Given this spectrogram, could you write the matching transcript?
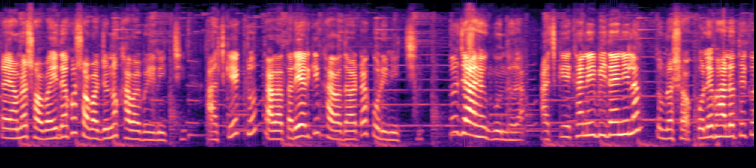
তাই আমরা সবাই দেখো সবার জন্য খাবার বেড়ে নিচ্ছি। আজকে একটু তাড়াতাড়ি আর কি খাওয়া দাওয়াটা করে নিচ্ছি। তো যাই হোক বন্ধুরা, আজকে এখানেই বিদায় নিলাম। তোমরা সকলে ভালো থেকো,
